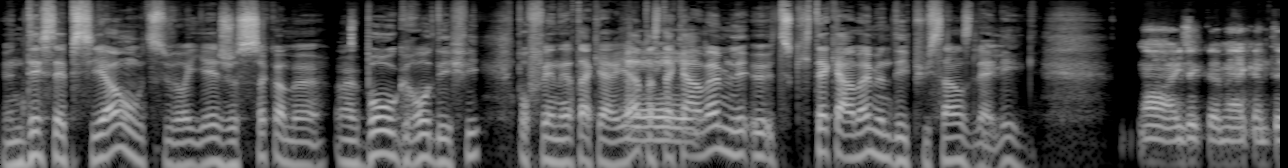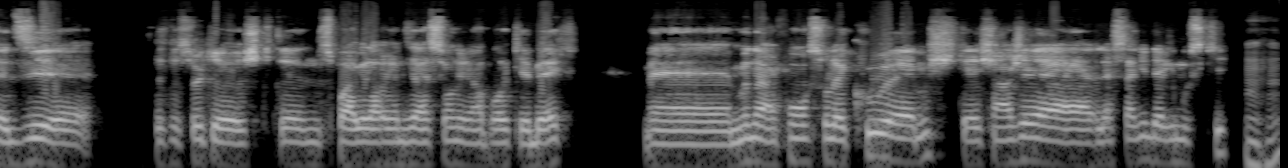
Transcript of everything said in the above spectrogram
une déception ou tu voyais juste ça comme un, un beau gros défi pour finir ta carrière? Parce que quand même, tu quittais quand même une des puissances de la Ligue. Non, exactement. Comme tu as dit, c'était sûr que je quittais une super belle organisation, les Remparts au Québec. Mais moi, dans le fond, sur le coup, euh, moi, j'étais échangé à l'Océanie de Rimouski mm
